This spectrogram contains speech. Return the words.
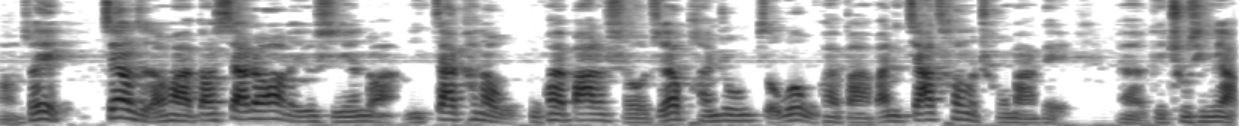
啊，所以这样子的话，到下周二的一个时间段，你再看到五块八的时候，只要盘中走过五块八，把你加仓的筹码给呃给出清掉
